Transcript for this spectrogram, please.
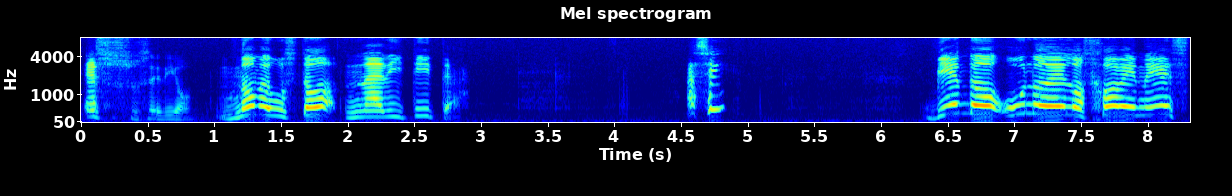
Eso sucedió. No me gustó naditita. Así. Viendo uno de los jóvenes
